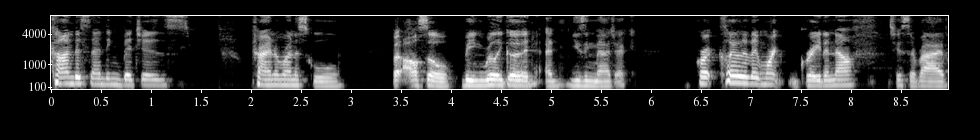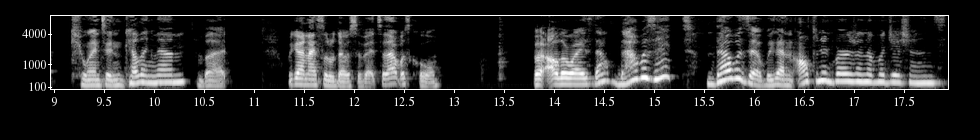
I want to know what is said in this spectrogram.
condescending bitches, trying to run a school, but also being really good at using magic. Clearly, they weren't great enough to survive Quentin killing them, but we got a nice little dose of it. So that was cool. But otherwise, that that was it. That was it. We got an alternate version of magicians.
